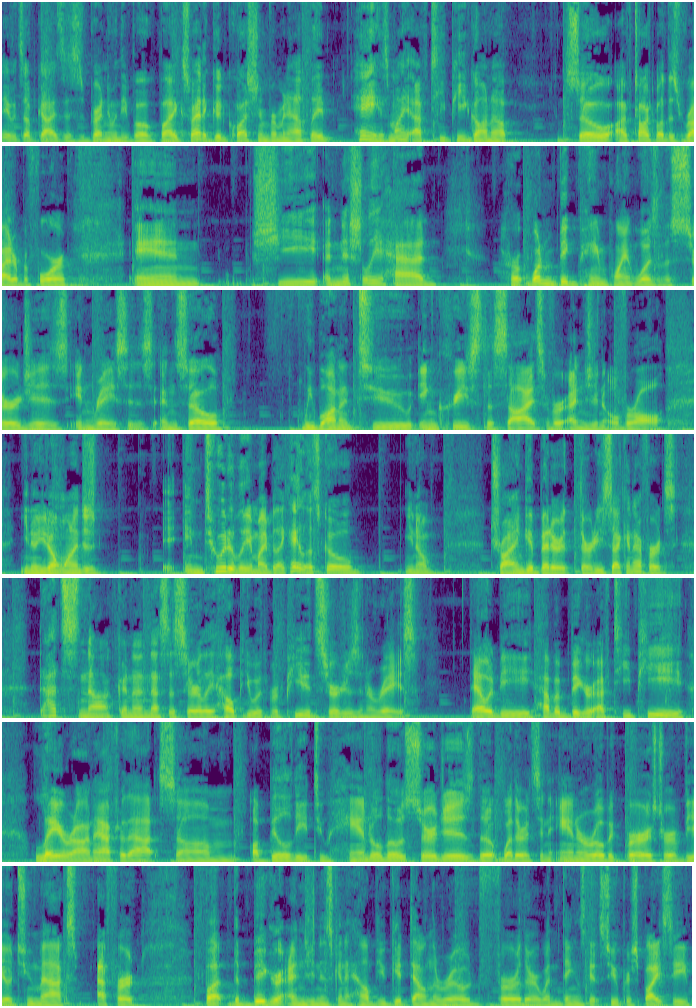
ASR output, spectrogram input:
Hey, what's up, guys? This is Brendan with Evoq Bike. So, I had a good question from an athlete. Hey, has my FTP gone up? So, I've talked about this rider before, and she initially had her one big pain point was the surges in races. And so, we wanted to increase the size of her engine overall. You know, you don't want to just intuitively, it might be like, hey, let's go, you know, try and get better at 30 second efforts that's not going to necessarily help you with repeated surges in a race. That would be have a bigger FTP, layer on after that some ability to handle those surges, the, whether it's an anaerobic burst or a VO2 max effort. But the bigger engine is going to help you get down the road further when things get super spicy.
